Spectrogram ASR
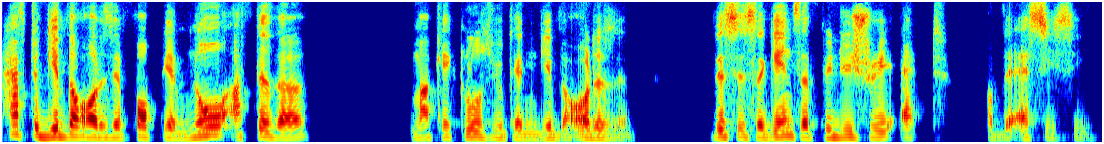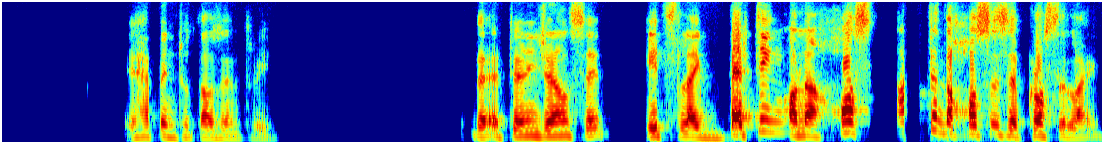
have to give the orders at 4 p.m. No, after the market close, you can give the orders in. This is against the Fiduciary Act of the SEC. It happened in 2003. The Attorney General said, it's like betting on a horse after the horses have crossed the line.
